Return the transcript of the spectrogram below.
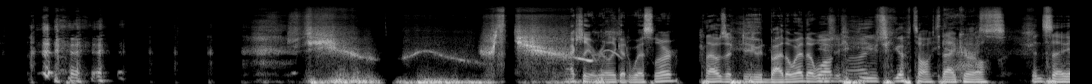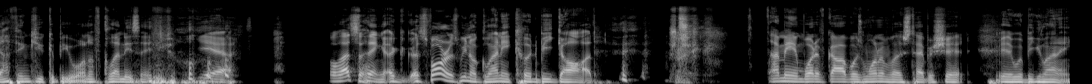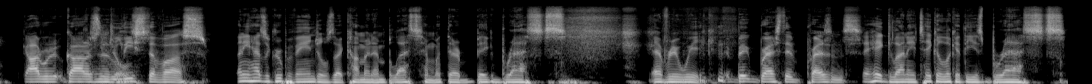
Actually, a really good whistler. That was a dude, by the way, that You walked. should, by. you should go talk to that girl Yes. and say, I think you could be one of Glenny's angels. Yeah. Well, that's the thing. As far as we know, Glenny could be God. I mean, what if God was one of us type of shit? It would be Glenny. God would God is the Angels. least of us. Glenny has a group of angels that come in and bless him with their big breasts every week. A big breasted presence. Say, hey, Glenny, take a look at these breasts.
